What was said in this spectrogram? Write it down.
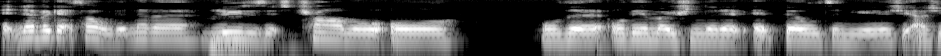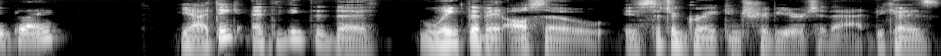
it never gets old. It never loses its charm or or or the or the emotion that it, it builds in you as you as you play Yeah, I think I think that the length of it also is such a great contributor to that because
